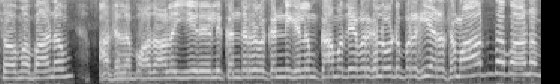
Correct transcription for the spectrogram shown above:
சோமபானம் அதுல பாதாள ஈரேழு கந்தர்வ கன்னிகளும் காமதேவர்களோடு பிறகிய ரசமார்ந்த பானம்.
